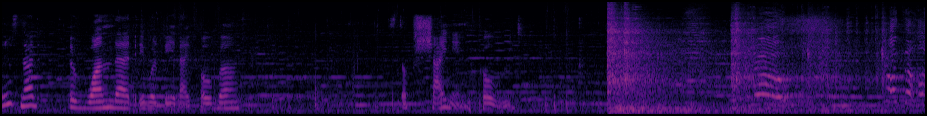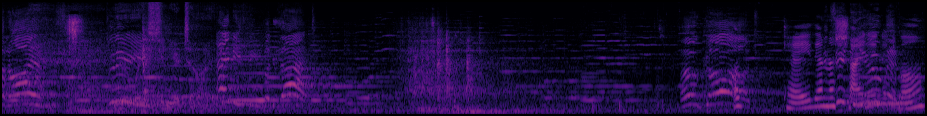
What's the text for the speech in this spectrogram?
It's not a one that it will be like over. Stop shining, cold. No! Not the hot irons! You're Please! wasting your time. Anything but that! Okay, they're not It's shining inhuman. anymore.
